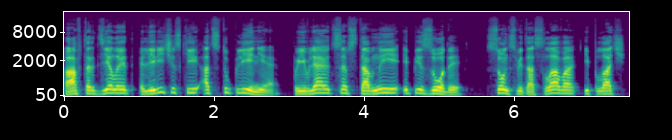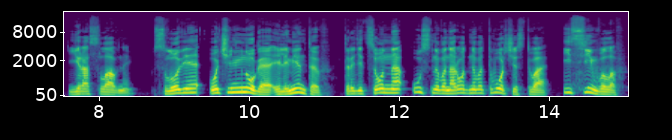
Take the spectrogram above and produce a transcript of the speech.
Автор делает лирические отступления, появляются вставные эпизоды «Сон Святослава» и «Плач Ярославны». Слове очень много элементов традиционно устного народного творчества и символов,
